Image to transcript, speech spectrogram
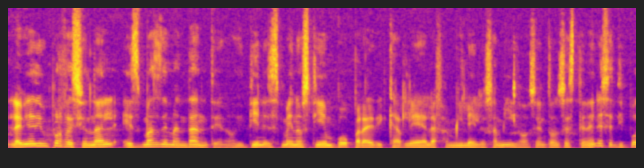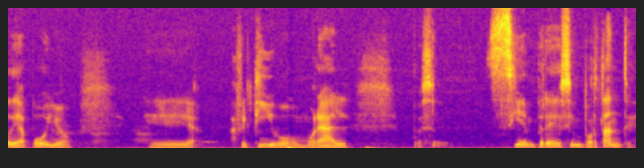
la vida de un profesional es más demandante, ¿no? Y tienes menos tiempo para dedicarle a la familia y los amigos. Entonces, tener ese tipo de apoyo eh, afectivo, moral, pues siempre es importante.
